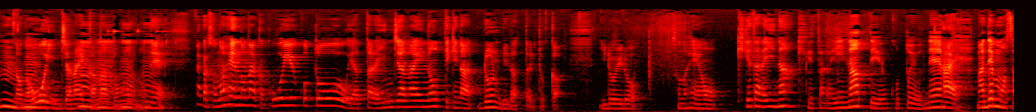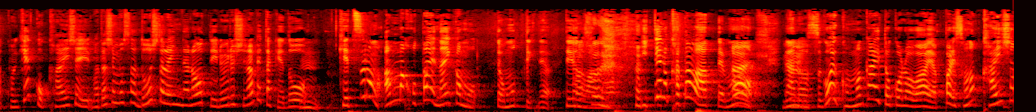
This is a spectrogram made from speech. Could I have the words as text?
のが多いんじゃないかなと思うのでなんかその辺のなんかこういうことをやったらいいんじゃないの的な論理だったりとかいろいろその辺を聞けたらいいな。聞けたらいいなっていうことよね、はい。まあでもさこれ結構会社私もさどうしたらいいんだろうっていろいろ調べたけど、うん。結論あんま答えないかもって思ってきてっていうのはあの言ってる方はあっても、はい。あうん。のすごい細かいところはやっぱりその会社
